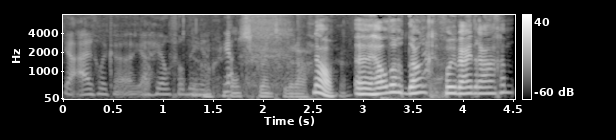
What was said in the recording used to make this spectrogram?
ja. eigenlijk eh, ja, heel veel dingen. Consequent gedrag. Nou, eh, helder, dank voor je bijdrage.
